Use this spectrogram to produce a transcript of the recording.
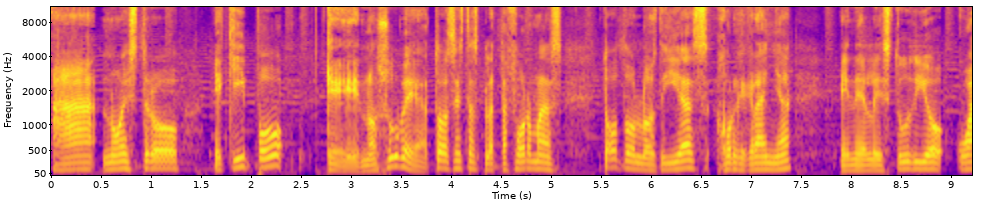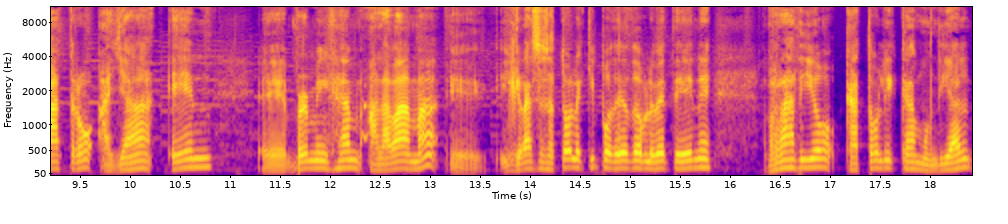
a nuestro equipo que nos sube a todas estas plataformas todos los días. Jorge Graña en el estudio 4 allá en eh, Birmingham, Alabama. Eh, y gracias a todo el equipo de WTN Radio Católica Mundial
